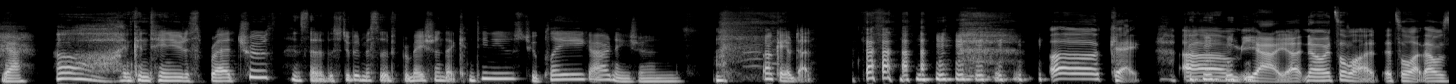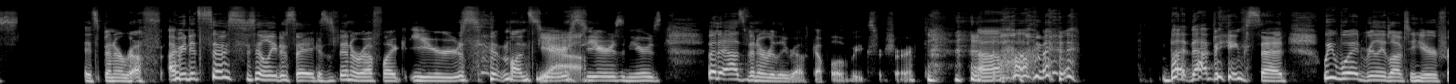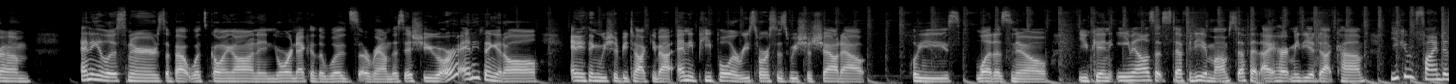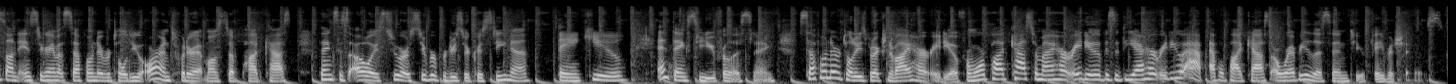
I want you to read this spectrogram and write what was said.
Yeah. Oh, and continue to spread truth instead of the stupid misinformation that continues to plague our nations. okay, I'm done. Okay. Um, yeah, yeah. No, it's a lot. It's a lot. That was it's been a rough. I mean, it's so silly to say because it's been a rough like years, months, yeah. years, years, and years. But it has been a really rough couple of weeks for sure. um, but that being said, we would really love to hear from any listeners about what's going on in your neck of the woods around this issue or anything at all, anything we should be talking about, any people or resources we should shout out please let us know. You can email us at Stephanie and momstuff at iHeartMedia.com. You can find us on Instagram at Stuff Mom Never Told You or on Twitter at Momstuff Podcast. Thanks as always to our super producer, Christina. Thank you. And thanks to you for listening. Stuff Mom Never Told You is production of iHeartRadio. For more podcasts from iHeartRadio, visit the iHeartRadio app, Apple Podcast, or wherever you listen to your favorite shows.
